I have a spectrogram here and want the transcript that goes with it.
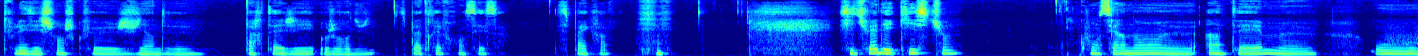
tous les échanges que je viens de partager aujourd'hui. C'est pas très français ça, c'est pas grave. si tu as des questions concernant euh, un thème euh, ou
